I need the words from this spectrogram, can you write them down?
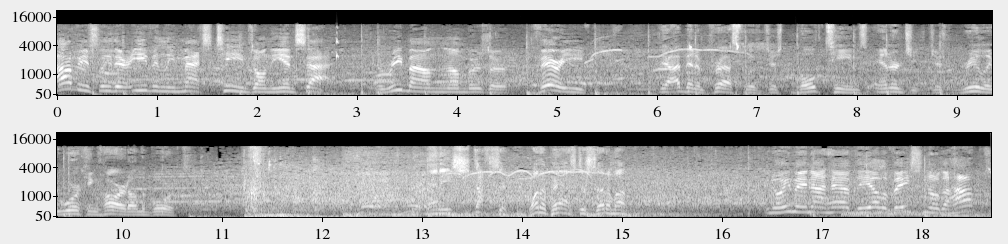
Obviously, they're evenly matched teams on the inside. The rebound numbers are very even. Yeah, I've been impressed with just both teams' energy, just really working hard on the boards. And he stuffs it. What a pass to set him up You know, he may not have the elevation or the hops.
